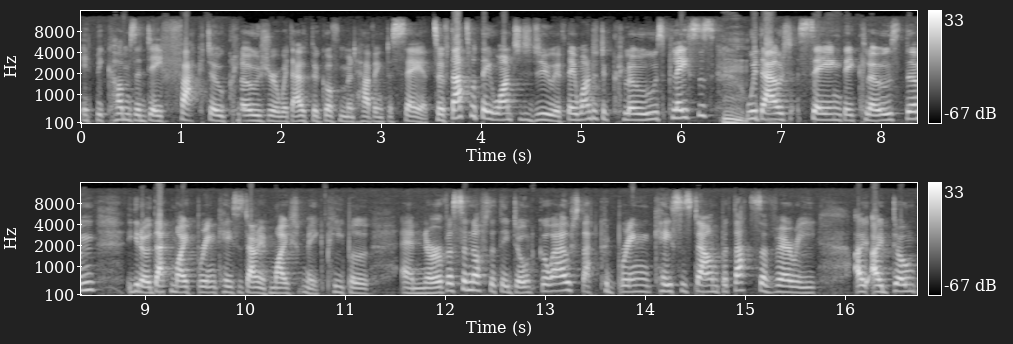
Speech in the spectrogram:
it becomes a de facto closure without the government having to say it. So if that's what they wanted to do, if they wanted to close places Mm. without saying they closed them, you know, that might bring cases down. It might make people um, nervous enough that they don't go out. That could bring cases down, but that's a very, I, I don't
